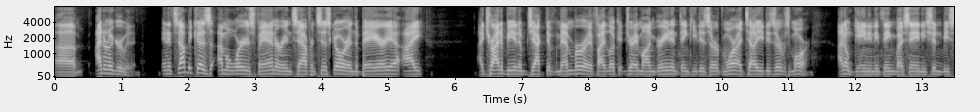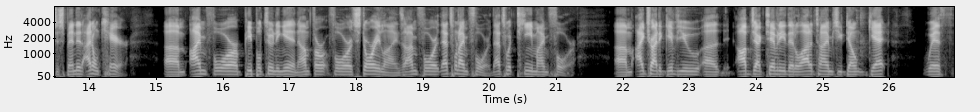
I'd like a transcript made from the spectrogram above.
Um, I don't agree with it. And it's not because I'm a Warriors fan or in San Francisco or in the Bay Area. I I try to be an objective member. If I look at Draymond Green and think he deserved more, I tell you he deserves more. I don't gain anything by saying he shouldn't be suspended. I don't care. Um, I'm for people tuning in. I'm for for storylines. I'm for that's what I'm for. That's what team I'm for. Um, I try to give you uh, objectivity that a lot of times you don't get with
